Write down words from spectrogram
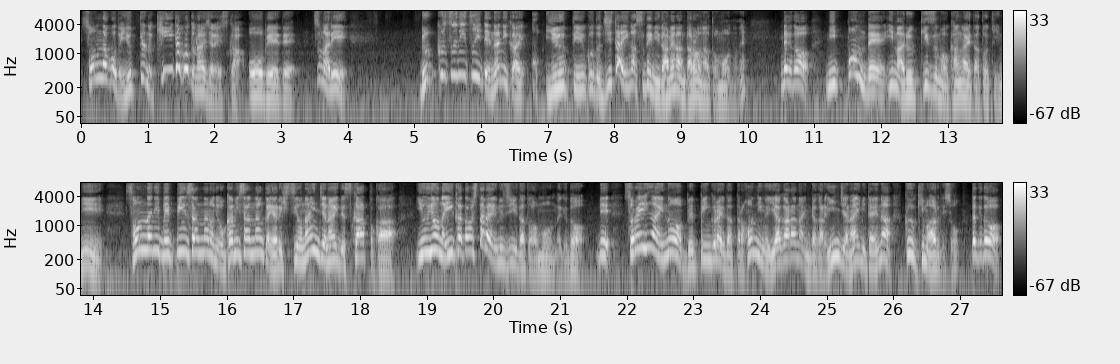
そんなこと言ってんの聞いたことないじゃないですか。欧米で。つまり、ルックスについて何か言うっていうこと自体がすでにダメなんだろうなと思うのね。だけど、日本で今ルッキズムを考えたときに、そんなにべっぴんさんなのにおかみさんなんかやる必要ないんじゃないですか？とか、いうような言い方をしたら NG だとは思うんだけど、で、それ以外のべっぴんぐらいだったら本人が嫌がらないんだからいいんじゃないみたいな空気もあるでしょ？だけど、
